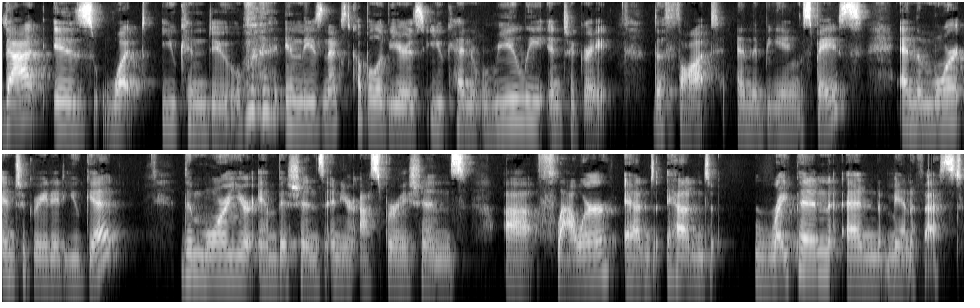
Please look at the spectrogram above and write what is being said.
that is what you can do in these next couple of years. You can really integrate the thought and the being space. And the more integrated you get, the more your ambitions and your aspirations uh, flower and and ripen and manifest.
